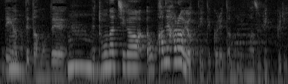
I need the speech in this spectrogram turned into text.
でやってたので,、うん。で友達が「お金払うよ」って言ってくれたのにまずびっくり。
